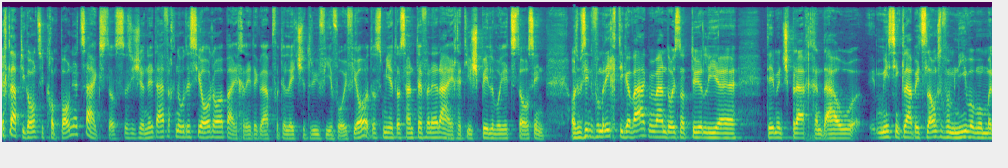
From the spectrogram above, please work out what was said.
Ich glaube, die ganze Kampagne zeigt das. Es ist ja nicht einfach nur das Jahr Arbeit. Ich rede, glaube von den letzten drei, vier, fünf Jahren, dass wir das haben dürfen erreichen, die Spieler, die jetzt da sind. Also wir sind auf dem richtigen Weg. Wir wollen uns natürlich äh, dementsprechend auch, wir sind, glaube ich, jetzt langsam auf einem Niveau, wo wir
